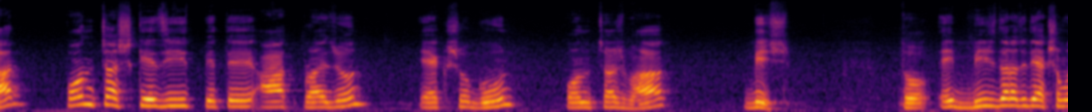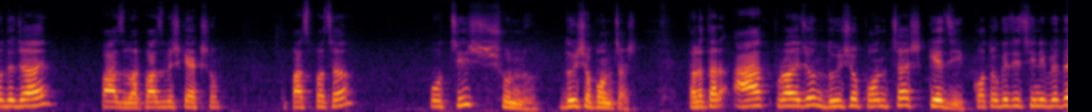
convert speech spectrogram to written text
আর পঞ্চাশ কেজি পেতে আখ প্রয়োজন একশো গুণ পঞ্চাশ ভাগ বিশ। তো এই বিশ দ্বারা যদি একশোর মধ্যে যায় পাঁচবার পাঁচ বিশকে একশো। পাঁচ পাঁচা পঁচিশ শূন্য, দুইশো পঞ্চাশ। তাহলে তার আখ প্রয়োজন দুইশো পঞ্চাশ কেজি। কত কেজি চিনি পেতে?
